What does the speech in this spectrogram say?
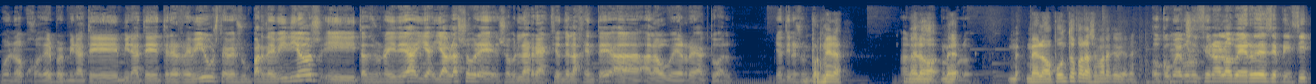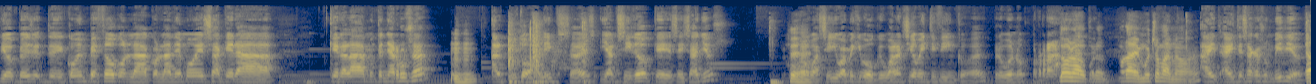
Bueno, joder, pues mírate, mírate tres reviews, te ves un par de vídeos y te haces una idea y, y hablas sobre, sobre la reacción de la gente a, a la VR actual. Ya tienes un Pues mira, me lo- me- lo apunto para la semana que viene. O cómo ha evolucionado la VR desde el principio, de cómo empezó con la, con la demo esa que era, que era la montaña rusa, al puto Alex, ¿sabes? Y han sido, que ¿Seis años? Sí. O algo así, igual me equivoco, igual han sido 25, ¿eh? Pero bueno, prrra, No, no, por, por ahí, mucho más no. ¿eh? Ahí, ahí te sacas un vídeo, No,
